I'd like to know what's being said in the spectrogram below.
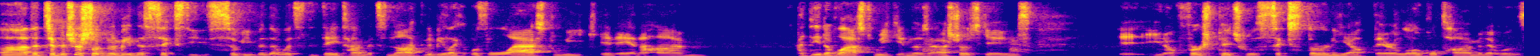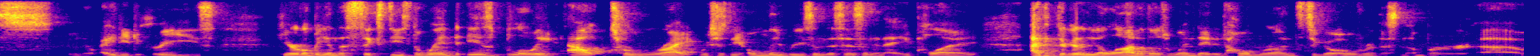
Uh, the temperature is still going to be in the 60s. So even though it's the daytime, it's not going to be like it was last week in Anaheim. At the end of last week in those Astros games, it, you know, first pitch was 6:30 out there local time, and it was you know 80 degrees. Here it'll be in the 60s. The wind is blowing out to right, which is the only reason this isn't an A play. I think they're going to need a lot of those wind dated home runs to go over this number. Uh,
